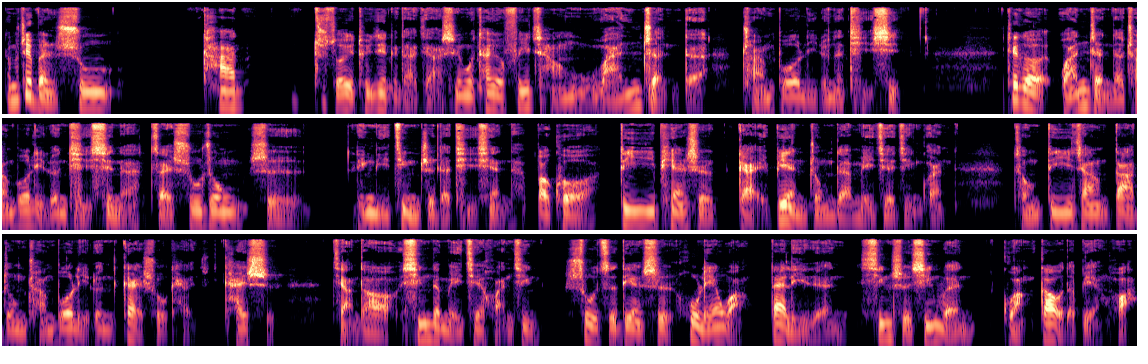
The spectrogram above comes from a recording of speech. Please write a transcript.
那么这本书，它之所以推荐给大家，是因为它有非常完整的传播理论的体系。这个完整的传播理论体系呢，在书中是淋漓尽致的体现的。包括第一篇是改变中的媒介景观，从第一章大众传播理论概述开开始，讲到新的媒介环境、数字电视、互联网、代理人、新式新闻、广告的变化。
